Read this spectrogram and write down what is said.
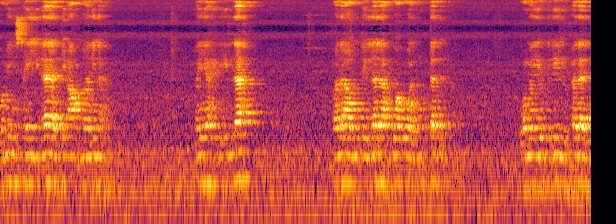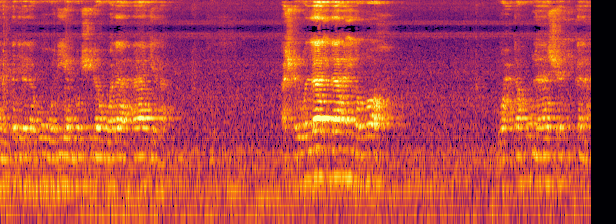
ومن سيئات أعمالنا من يهده الله فلا مضل له وهو المهتد ومن يضلل فلا تجد له وليا مرشدا ولا هاديا أشهد أن لا إله إلا الله وحده لا شريك له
